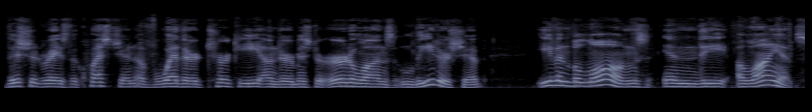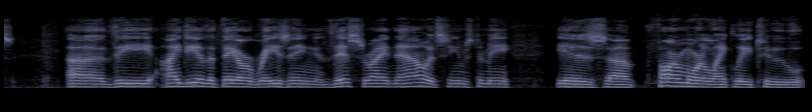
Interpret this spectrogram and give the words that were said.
This should raise the question of whether Turkey, under Mr. Erdogan's leadership, even belongs in the alliance. Uh, the idea that they are raising this right now, it seems to me, is uh, far more likely to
